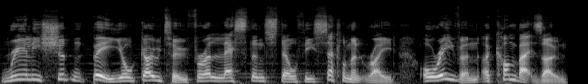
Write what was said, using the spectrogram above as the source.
really shouldn't be your go to for a less than stealthy settlement raid or even a combat zone.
